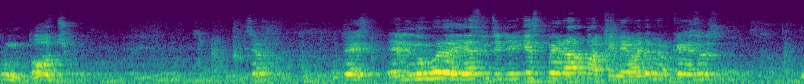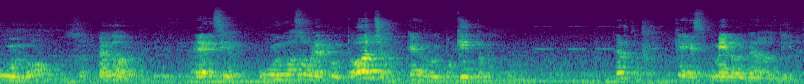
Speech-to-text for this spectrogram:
Punto 8. ¿Cierto? Entonces, el número de días que usted tiene que esperar para que le vaya mejor que eso es 1, perdón, es decir, 1 sobre punto 8, que es muy poquito, ¿cierto? Que es menos de 2 días.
